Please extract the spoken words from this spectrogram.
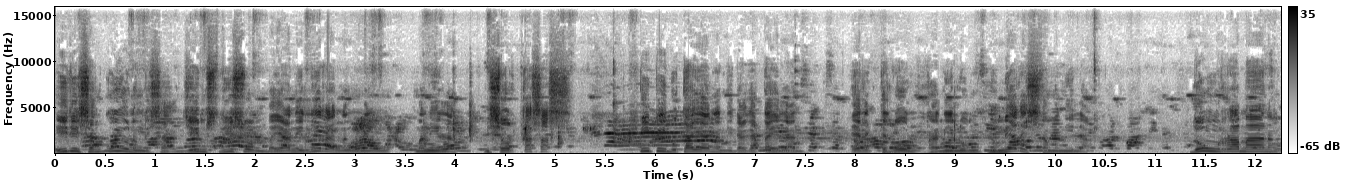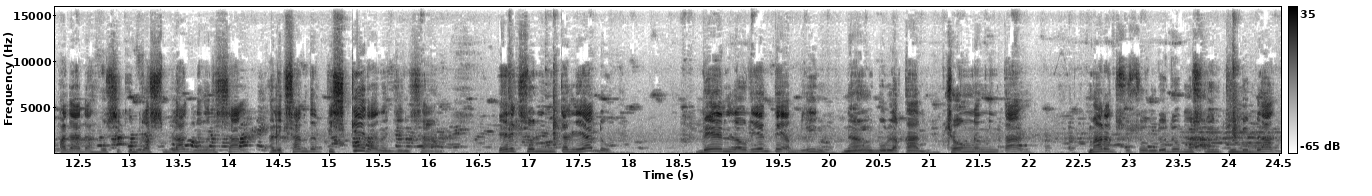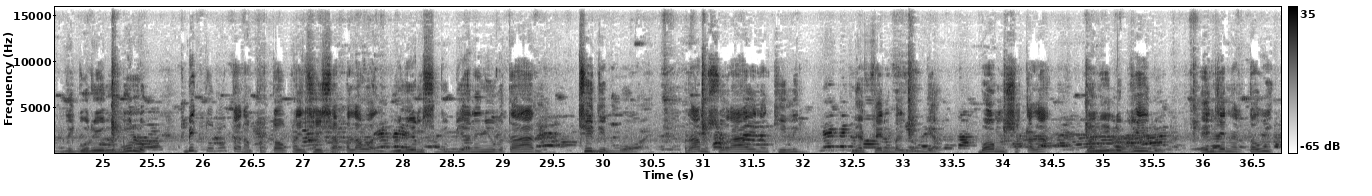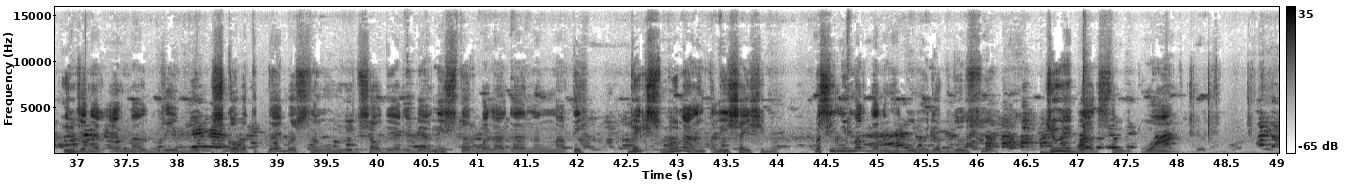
Idi Sangkuyo ng Rizal. James Dison. Bayani Lira ng Man- Manila. Misor Casas. Pipi Butaya ng Didaga Thailand. Eric Tirol. Rani Lum- Lumiaris ng Manila. Dong Rama ng Padada. Jose Cubras Vlog ng Rizal. Alexander Pisquera ng Jinsan. Erickson Calyado. Ben Lauriente Ablin ng Bulacan, Chong ng Mintal, Marag Susundudo Muslim TV Vlog, Gregorio Mabulok, Victor Ruta ng Porto Princesa Palawan, Williams Gubia ng New Chidi Boy, Ram Suray ng Kilig, Delfen Baldubia, Bong Shakala, Danilo Brido, Engineer Tawik, Engineer Ernal Brevio, Scobatic Divers ng Umlud Saudi Arabia, Nestor Balaga ng Mati, Dix Luna ng Talisay Cebu, Basilio Marga ng Hagunoy de Abdul Sur, Joey Vlogs ng Butuan,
